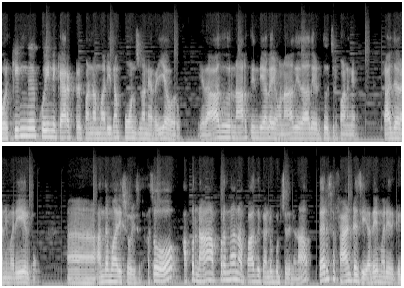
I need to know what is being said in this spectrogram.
ஒரு கிங்கு குயின் கேரக்டர் பண்ண மாதிரி தான் போன்ஸ்லாம் நிறைய வரும். ஏதாவது ஒரு நார்த் இந்தியாவில் எவனாவது ஏதாவது எடுத்து வச்சிருப்பானுங்க. ராஜா ராணி மாதிரியே இருக்கும். அந்த மாதிரி ஸ்டோரிஸ் ஸோ அப்புறம் நான் அப்புறம் தான் நான் பார்த்து கண்டுபிடிச்சது என்னன்னா தெர் இஸ் அ ஃபேண்டசி அதே மாதிரி இருக்கு.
